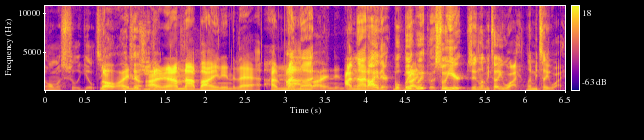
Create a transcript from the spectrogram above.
almost feel guilty. Oh, I know. I, I'm not buying into that. I'm not, I'm not buying into I'm that. not either. But wait, Right. wait, so here, so let me tell you why. Let me tell you why.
